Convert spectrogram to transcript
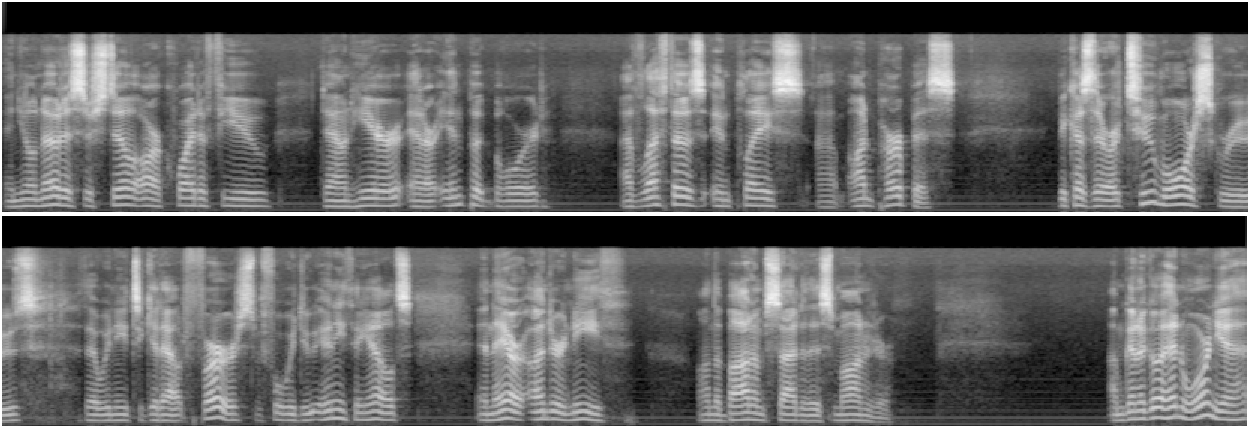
And you'll notice there still are quite a few down here at our input board. I've left those in place um, on purpose because there are two more screws that we need to get out first before we do anything else, and they are underneath on the bottom side of this monitor. I'm going to go ahead and warn you.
